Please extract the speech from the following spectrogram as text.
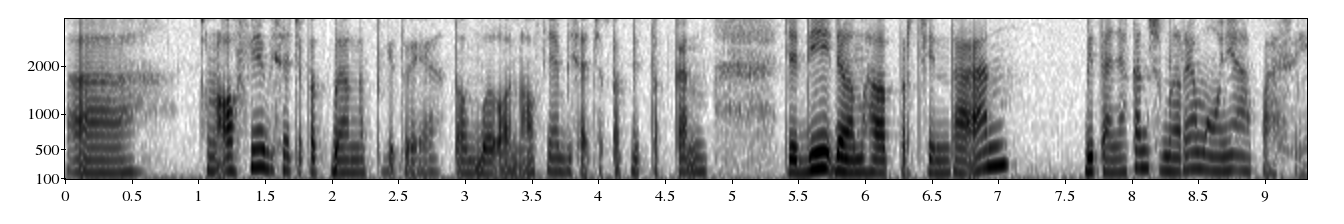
uh, on off-nya bisa cepet banget gitu ya tombol on off-nya bisa cepet ditekan jadi dalam hal percintaan ditanyakan sebenarnya maunya apa sih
